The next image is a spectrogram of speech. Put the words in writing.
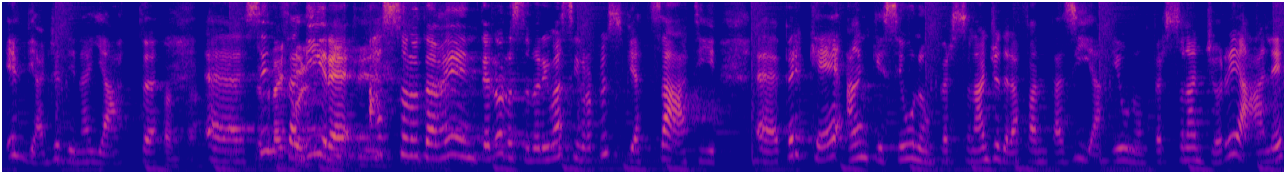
e il viaggio di Nayat. Eh, senza dire colpiti. assolutamente, loro sono rimasti proprio spiazzati eh, perché anche se uno è un personaggio della fantasia e uno è un personaggio reale,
